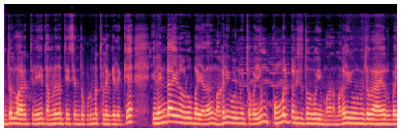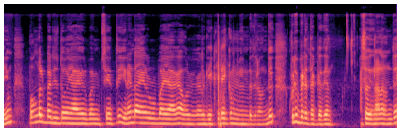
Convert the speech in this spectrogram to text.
முதல் வாரத்திலேயே தமிழகத்தை சேர்ந்த குடும்பத் தலைவிகளுக்கு இரண்டாயிரம் ரூபாய் அதாவது மகளிர் உரிமை தொகையும் பொங்கல் பரிசு தொகையும் மகளிர் உரிமை தொகை ஆயிரம் ரூபாயும் பொங்கல் பரிசு தொகை ஆயிரம் ரூபாயும் சேர்த்து இரண்டாயிரம் ரூபாயாக அவர்களுக்கு கிடைக்கும் என்பதில் வந்து குறிப்பிடத்தக்கது. ஸோ இதனால் வந்து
